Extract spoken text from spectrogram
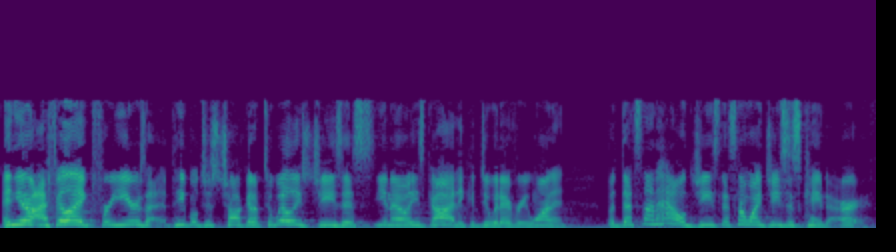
And you know, I feel like for years uh, people just chalk it up to, well, he's Jesus, you know, he's God, he could do whatever he wanted. But that's not how Jesus, that's not why Jesus came to earth.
